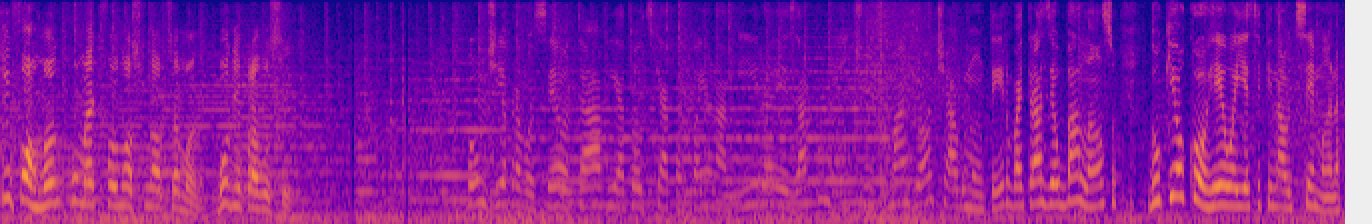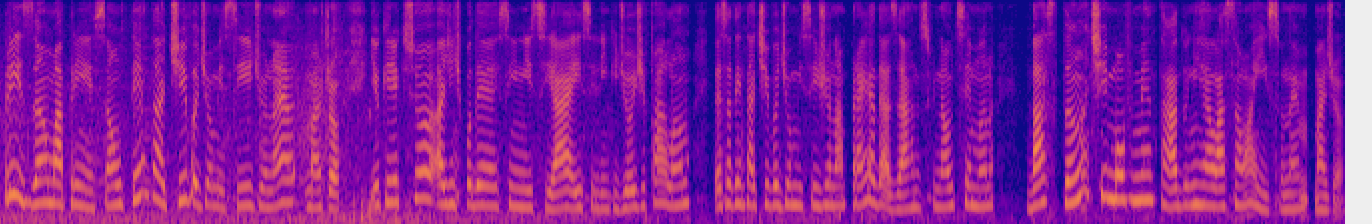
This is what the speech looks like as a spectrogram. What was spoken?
informando como é que foi o nosso final de semana? Bom dia para você. Bom dia para você, Otávio, e a todos que acompanham na mira. Exatamente. O Major Tiago Monteiro vai trazer o balanço do que ocorreu aí esse final de semana. Prisão, apreensão, tentativa de homicídio, né, Major? E eu queria que senhor, a gente pudesse iniciar esse link de hoje falando dessa tentativa de homicídio na Praia das Armas, final de semana bastante movimentado em relação a isso, né, Major?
